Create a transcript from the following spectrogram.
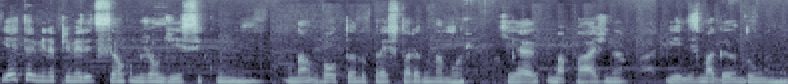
E aí termina a primeira edição, como o João disse, com voltando para a história do namoro, que é uma página e ele esmagando um,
